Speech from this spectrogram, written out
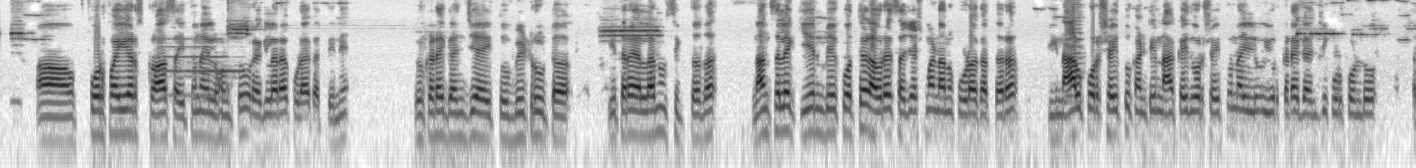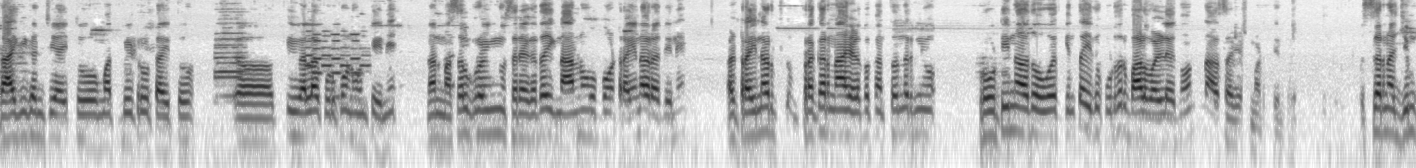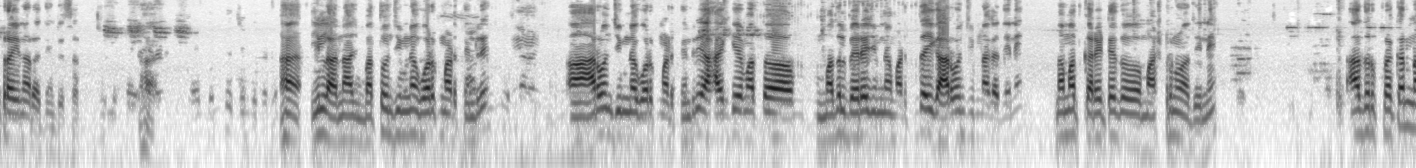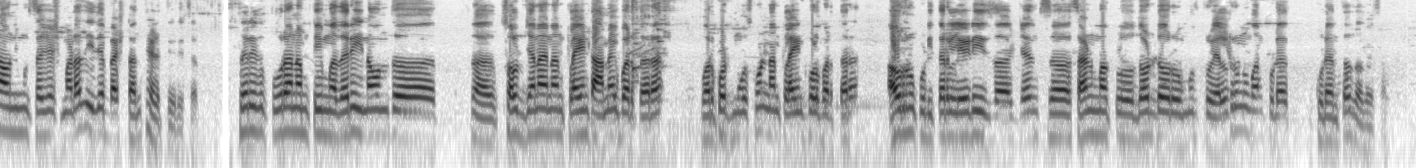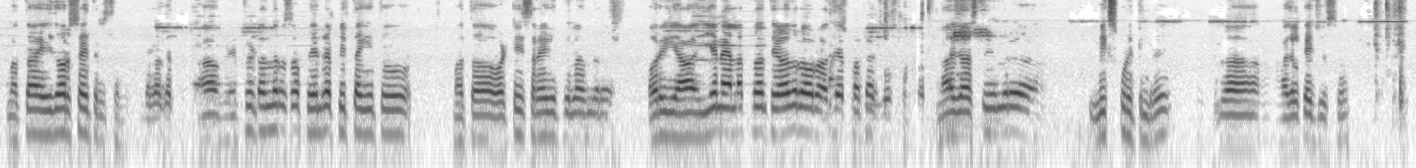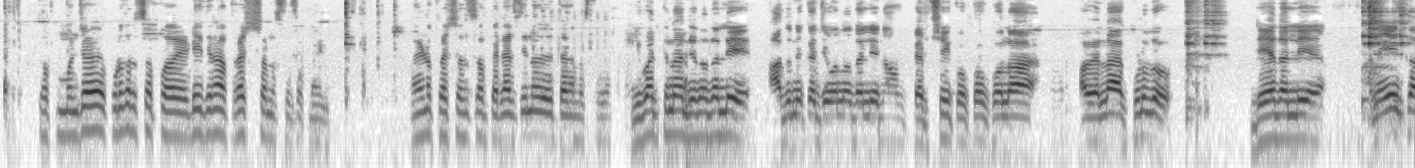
ಫೋರ್ ಫೈವ್ ಇಯರ್ಸ್ ಕ್ರಾಸ್ ಆಯಿತು ನಾ ಇಲ್ಲಿ ಹೊಂಟು. ರೆಗ್ಯುಲರಾಗಿ ಕುಡಿಯಕತ್ತೀನಿ. ಇವ್ರ ಕಡೆ ಗಂಜಿ ಆಯಿತು ಬೀಟ್ರೂಟ್ ಈ ಥರ ಎಲ್ಲನೂ ಸಿಗ್ತದ. ನನ್ನ ಸಲಕ್ ಏನು ಬೇಕು ಅಂತೇಳಿ ಅವರೇ ಸಜೆಸ್ಟ್ ಮಾಡಿ ನಾನು ಕೊಡಕತ್ತಾರ. ಈಗ ನಾಲ್ಕು ವರ್ಷ ಆಯಿತು ಕಂಟಿನ್ಯೂ ನಾಲ್ಕೈದು ವರ್ಷ ಆಯಿತು, ನಾ ಇಲ್ಲಿ ಇವ್ರ ಕಡೆ ಗಂಜಿ ಕುಡ್ಕೊಂಡು, ರಾಗಿ ಗಂಜಿ ಆಯಿತು, ಮತ್ತು ಬೀಟ್ರೂಟ್ ಆಯಿತು ಇವೆಲ್ಲ ಕುಡ್ಕೊಂಡು ಹೊಂಟೀನಿ. ನನ್ನ ಮಸಲ್ ಗ್ರೋಯಿಂಗ್ನು ಸರಿಯಾಗದ ಈಗ ನಾನು ಒಬ್ಬ ಟ್ರೈನರ್ ಅದೀನಿ. ಆ ಟ್ರೈನರ್ ಪ್ರಕಾರ ನಾ ಹೇಳ್ಬೇಕಂತಂದ್ರೆ ನೀವು ಪ್ರೋಟೀನ್ ಅದು ಹೋಗೋದಕ್ಕಿಂತ ಇದು ಕುಡಿದ್ರೆ ಭಾಳ ಒಳ್ಳೇದು ಅಂತ ನಾ ಸಜೆಸ್ಟ್ ಮಾಡ್ತೀನಿ ಸರ್ ನಾ ಜಿಮ್ ಟ್ರೈನರ್ ಅದೀನಿ ರೀ ಸರ್ ಹಾಂ. ಇಲ್ಲ, ನಾ ಮತ್ತೊಂದು ಜಿಮ್ನಾಗ ವರ್ಕ್ ಮಾಡ್ತೀನಿ ರೀ. ಆರ್ ಒನ್ ಜಿಮ್ನಾಗ ವರ್ಕ್ ಮಾಡ್ತೀನಿ ರೀ. ಹಾಗೆ ಮತ್ತು ಮೊದಲು ಬೇರೆ ಜಿಮ್ನಾಗ ಮಾಡ್ತಿದ್ದೆ. ಈಗ ಆರ್ ಒನ್ ಜಿಮ್ನಾಗ ಅದೀನಿ. ನಾ ಮತ್ತು ಕರೆಕ್ಟೇದು ಮಾಸ್ಟರ್ನು ಅದೀನಿ. ಅದ್ರ ಪ್ರಕಾರ ನಾವು ನಿಮ್ಗೆ ಸಜೆಸ್ಟ್ ಮಾಡೋದು ಇದೇ ಬೆಸ್ಟ್ ಅಂತ ಹೇಳ್ತೀವಿ ರೀ ಸರ್. ಸರ್, ಇದು ಪೂರಾ ನಮ್ಮ ಟೀಮ್ ಅದ ರೀ. ಇನ್ನೊಂದು ಸ್ವಲ್ಪ ಜನ ನನ್ನ ಕ್ಲೈಂಟ್ ಆಮ್ಯಾಗ ಬರ್ತಾರೆ. ವರ್ಕೌಟ್ ಮುಗಿಸ್ಕೊಂಡು ನನ್ನ ಕ್ಲೈಂಟ್ಗಳು ಬರ್ತಾರೆ. ಅವ್ರನ್ನೂ ಕುಡಿತಾರೆ. ಲೇಡೀಸ್ ಜೆಂಟ್ಸ್ ಸಣ್ಣ ಮಕ್ಕಳು ದೊಡ್ಡವರು ಮುಸ್ಕರು ಎಲ್ಲರೂ ಬಂದು ಕುಡಿಯೋ ಕುಡಿಯೋಂಥದ್ದು ಅದ ಸರ್. ಮತ್ತು ಐದು ವರ್ಷ ಆಯ್ತು ರೀ ಸರ್ ಬರಾಕತ್ತಿ ಬೆನಿಫಿಟ್ ಅಂದ್ರೆ ಸ್ವಲ್ಪ ಏನರ ಪಿತ್ತಾಗಿತ್ತು ಮತ್ತು ಹೊಟ್ಟೆ ಸರಿಯಾಗಿತ್ತಿಲ್ಲ ಅಂದ್ರೆ ಅವ್ರಿಗೆ ಏನು ಹೇಳತ್ತ ಅಂತ ಹೇಳಿದ್ರೆ ಅವ್ರು ಅದೇ ಪ್ರಕಾರ ಜ್ಯೂಸ್ ಕೊಡ್ತಾರೆ. ನಾ ಜಾಸ್ತಿ ಅಂದ್ರೆ ಮಿಕ್ಸ್ ಕುಡಿತೀನಿ ರೀ. ಹಾಗಲಕಾಯಿ ಜ್ಯೂಸು ಸ್ವಲ್ಪ ಮುಂಜಾನೆ ಕುಡಿದ್ರೆ ಸ್ವಲ್ಪ ಇಡೀ ದಿನ ಫ್ರೆಶ್ ಅನ್ನಿಸ್ತದೆ ಸ್ವಲ್ಪ ಮೈಂಡ್ ಮೈಂಡ್ ಫ್ರೆಶ್ ಅನ್ಸ್ ಸ್ವಲ್ಪ ಎನರ್ಜಿನೂ ಇದ್ದಂಗೆ ಅನ್ನಿಸ್ತದೆ. ಇವತ್ತಿನ ದಿನದಲ್ಲಿ ಆಧುನಿಕ ಜೀವನದಲ್ಲಿ ನಾವು ಪೆಪ್ಸಿ ಕೋಕೋ ಕೋಲಾ ಅವೆಲ್ಲ ಕುಡಿದು ದೇಹದಲ್ಲಿ ಅನೇಕ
